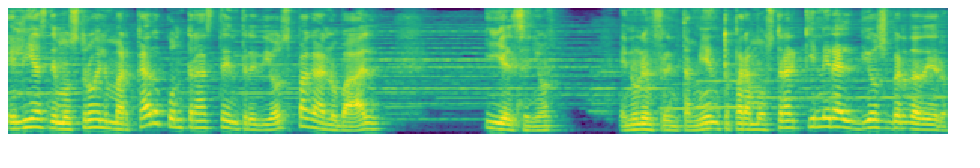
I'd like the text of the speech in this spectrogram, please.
Elías demostró el marcado contraste entre Dios pagano Baal y el Señor, en un enfrentamiento para mostrar quién era el Dios verdadero.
